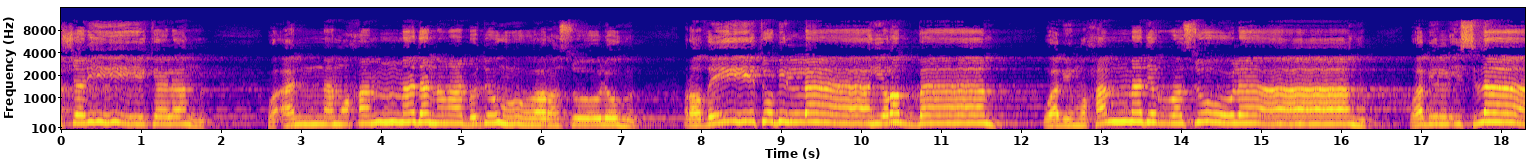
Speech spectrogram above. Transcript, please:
شريك له وأن محمدا عبده ورسوله. رضيت بالله ربا وبمحمد رسولا وبالإسلام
